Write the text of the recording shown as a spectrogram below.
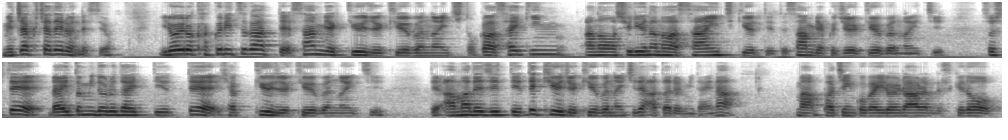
めちゃくちゃ出るんですよ。いろいろ確率があって、399分の1とか、最近、あの、主流なのは319って言って319分の1。そして、ライトミドル台って言って、199分の1。で、アマデジって言って99分の1で当たるみたいな、まあ、パチンコがいろいろあるんですけど、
